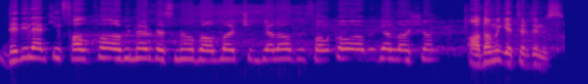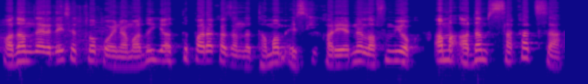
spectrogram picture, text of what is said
Dediler ki Falco abi neredesin abi Allah için gel abi Falco abi gel aşağı. Adamı getirdiniz. Adam neredeyse top oynamadı. Yattı para kazandı. Tamam eski kariyerine lafım yok. Ama adam sakatsa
